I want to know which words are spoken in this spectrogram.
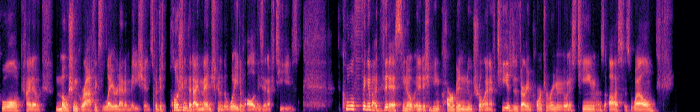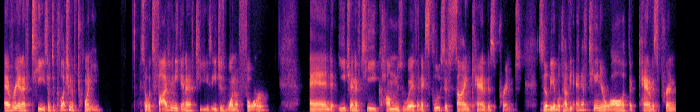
cool kind of motion graphics layered animation. So just pushing the dimension and the weight of all of these NFTs. Cool thing about this, you know, in addition to being carbon neutral NFTs, which is very important to Ringo and his team, as us as well, every NFT, so it's a collection of 20 so it's five unique NFTs, each is one of four. And each NFT comes with an exclusive signed canvas print. So you'll be able to have the NFT in your wallet, the canvas print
